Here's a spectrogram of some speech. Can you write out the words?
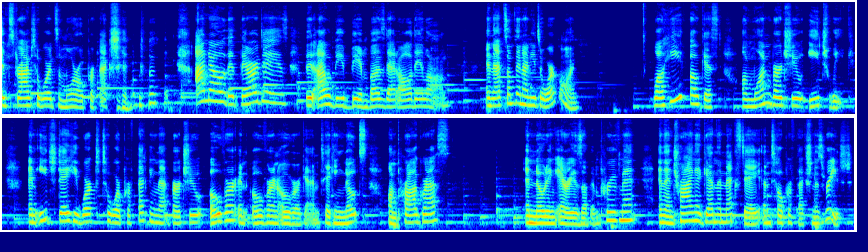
and strive towards some moral perfection. I know that there are days that I would be being buzzed at all day long, and that's something I need to work on. Well, he focused on one virtue each week, and each day he worked toward perfecting that virtue over and over and over again, taking notes on progress and noting areas of improvement, and then trying again the next day until perfection is reached.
